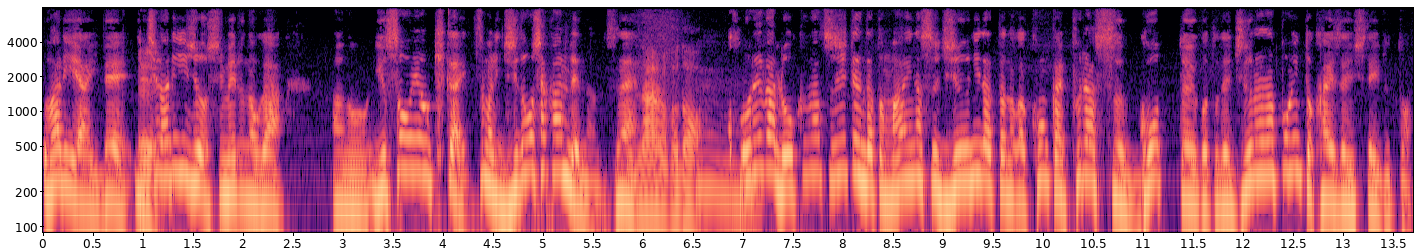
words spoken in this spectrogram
割合でええ1割以上占めるのが、あの、輸送用機械、つまり自動車関連なんですね。なるほど。これが6月時点だとマイナス12だったのが今回プラス5ということで17ポイント改善していると。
